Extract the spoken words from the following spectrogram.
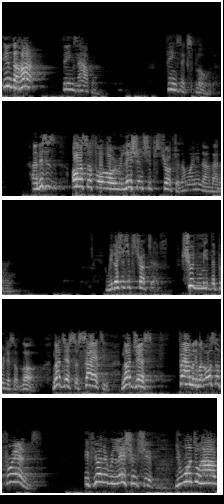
in the heart, things happen. Things explode. And this is also for our relationship structures. I'm winding down, by the way relationship structures should meet the purpose of love. Not just society, not just family, but also friends. If you're in a relationship you want to have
